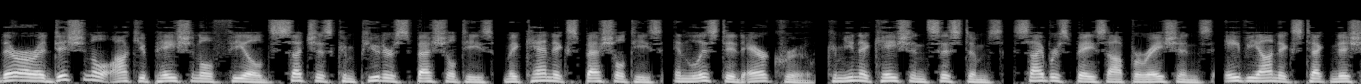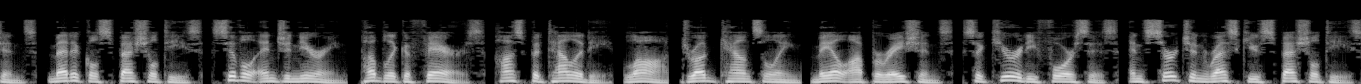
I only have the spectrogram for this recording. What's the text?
There are additional occupational fields such as computer specialties, mechanic specialties, enlisted aircrew, communication systems, cyberspace operations, avionics technicians, medical specialties, civil engineering, public affairs, hospitality, law, drug counseling, mail operations, security forces, and search and rescue specialties.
